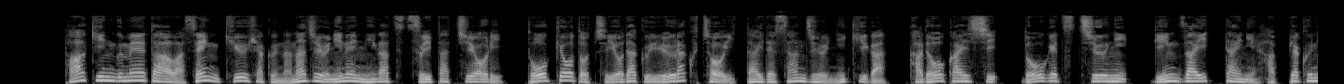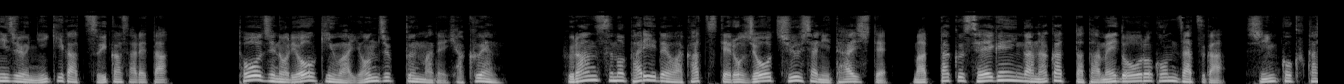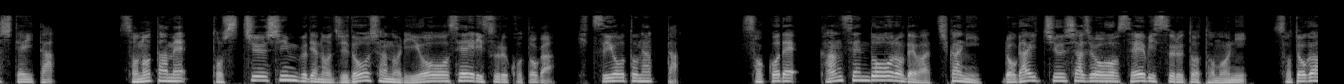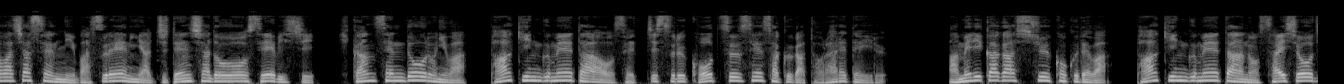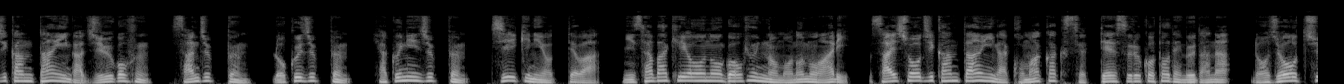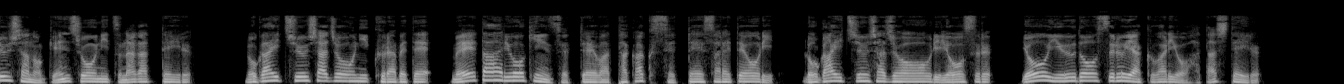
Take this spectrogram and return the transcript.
パーキングメーターは1972年2月1日より東京都千代田区有楽町一帯で32機が稼働開始、同月中に銀座一帯に822機が追加された。当時の料金は40分まで100円。フランスのパリではかつて路上駐車に対して全く制限がなかったため道路混雑が深刻化していた。そのため、都市中心部での自動車の利用を整理することが必要となった。そこで、幹線道路では地下に路外駐車場を整備するとともに、外側車線にバスレーンや自転車道を整備し、非幹線道路にはパーキングメーターを設置する交通政策が取られている。アメリカ合衆国では、パーキングメーターの最小時間単位が15分、30分、60分、120分、地域によっては、荷さばき用の5分のものもあり、最小時間単位が細かく設定することで無駄な路上駐車の減少につながっている。路外駐車場に比べてメーター料金設定は高く設定されており、路外駐車場を利用する、要誘導する役割を果たしている。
